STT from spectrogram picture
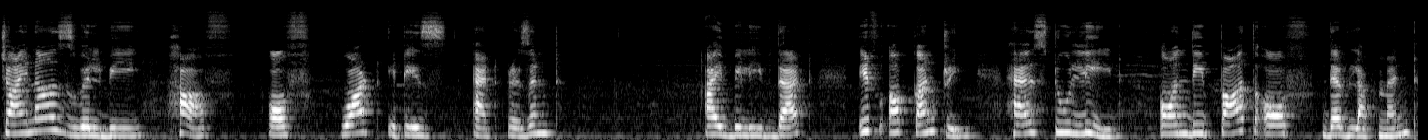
China's will be half of what it is at present. I believe that if a country has to lead on the path of development,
